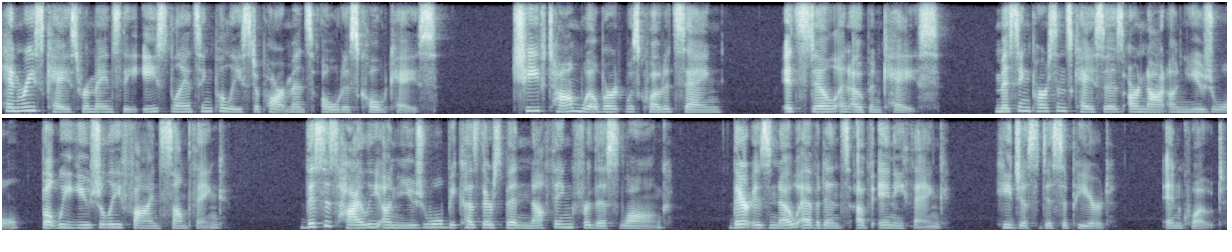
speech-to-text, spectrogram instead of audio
Henry's case remains the East Lansing Police Department's oldest cold case. Chief Tom Wibert was quoted saying, It's still an open case. Missing persons cases are not unusual, but we usually find something. This is highly unusual because there's been nothing for this long. There is no evidence of anything. He just disappeared. End quote.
